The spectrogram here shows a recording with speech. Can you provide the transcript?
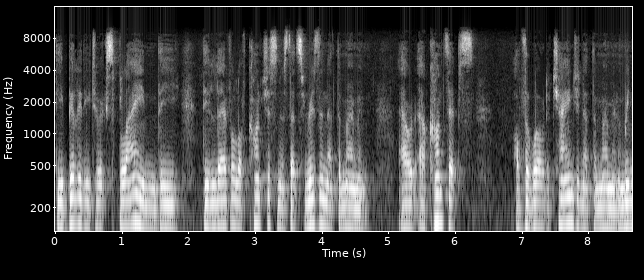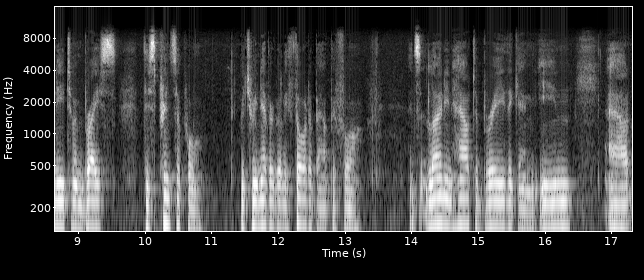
the ability to explain the the level of consciousness that's risen at the moment. Our, our concepts of the world are changing at the moment, and we need to embrace this principle, which we never really thought about before. It's learning how to breathe again, in, out,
